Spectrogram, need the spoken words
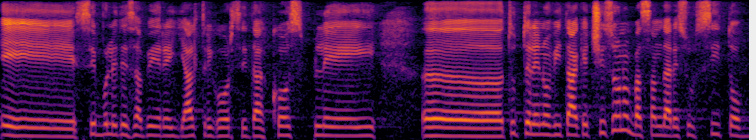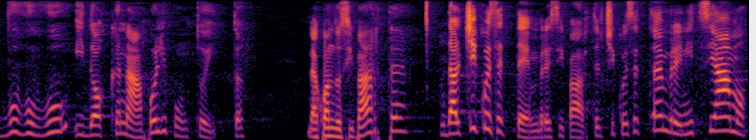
e se volete sapere gli altri corsi da cosplay, eh, tutte le novità che ci sono basta andare sul sito www.idocnapoli.it. Da quando si parte? Dal 5 settembre si parte, il 5 settembre iniziamo,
